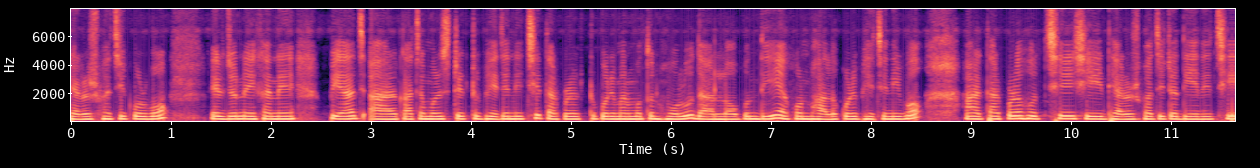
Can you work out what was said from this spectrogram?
ঢেঁড়স ভাজি করব। এর জন্য এখানে পেঁয়াজ আর কাঁচামরিচটা একটু ভেজে নিচ্ছি। তারপরে একটু পরিমাণ মতন হলুদ আর লবণ দিয়ে এখন ভালো করে ভেজে নিব। আর তারপরে হচ্ছে সেই ঢেঁড়স ভাজিটা দিয়ে দিচ্ছি।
